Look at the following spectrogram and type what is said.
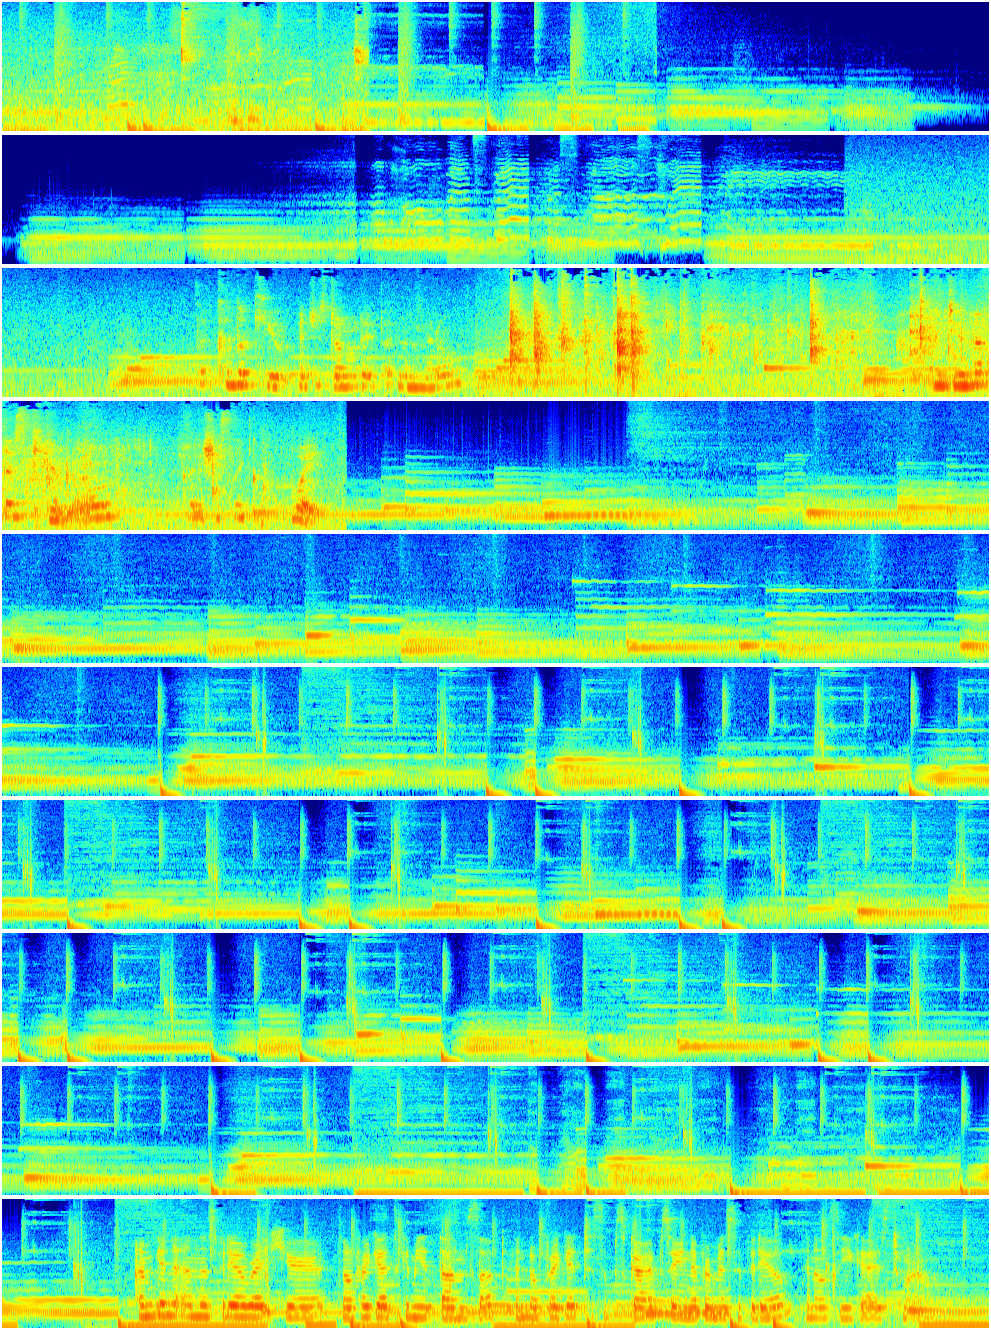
That could look cute. I just don't know what I put in the middle. I do have this candle, but it's just like white. I'm gonna end this video right here. Don't forget to give me a thumbs up and don't forget to subscribe so you never miss a video and I'll see you guys tomorrow.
